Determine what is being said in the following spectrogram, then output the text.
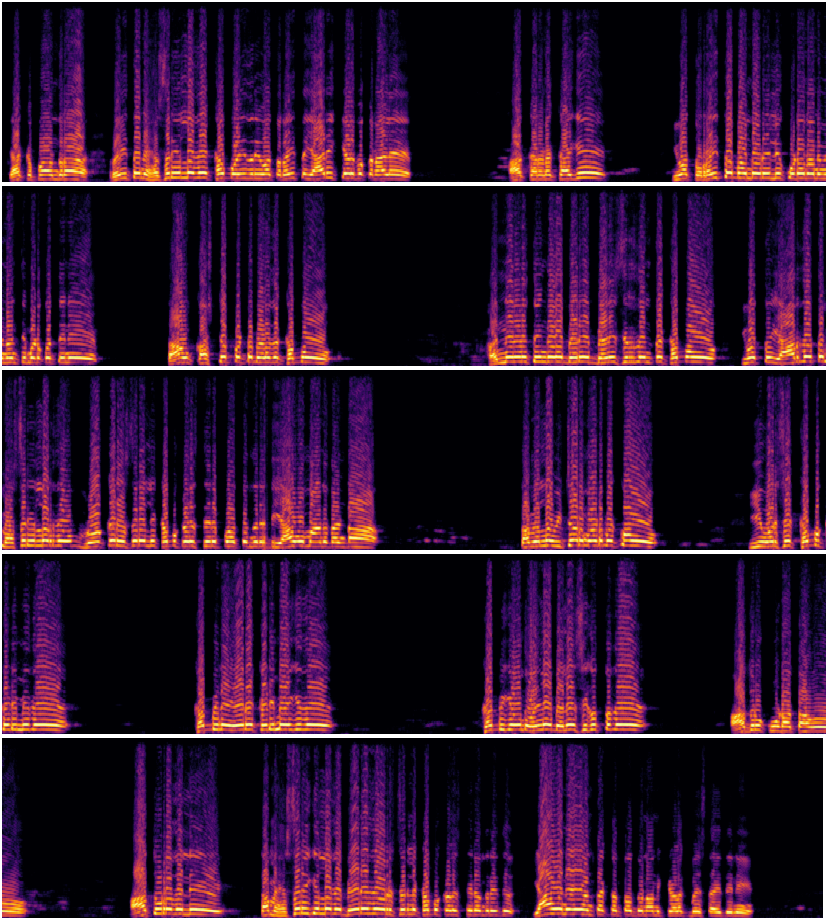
ಯಾಕಪ್ಪ ಅಂದ್ರ ರೈತನ ಹೆಸರಿಲ್ಲದೆ ಕಬ್ಬು ಒಯ್ದ್ರೆ ಇವತ್ತು ರೈತ ಯಾರಿಗೆ ಕೇಳ್ಬೇಕು ನಾಳೆ? ಆ ಕಾರಣಕ್ಕಾಗಿ ಇವತ್ತು ರೈತ ಬಾಂಧವರಲ್ಲಿ ಕೂಡ ನಾನು ವಿನಂತಿ ಮಾಡ್ಕೊತೀನಿ, ತಾವು ಕಷ್ಟಪಟ್ಟು ಬೆಳೆದ ಕಬ್ಬು, ಹನ್ನೆರಡು ತಿಂಗಳ ಬೇರೆ ಬೆಳೆಸಿರದಂತ ಕಬ್ಬು, ಇವತ್ತು ಯಾರ್ದ ತಮ್ಮ ಹೆಸರಿಲ್ಲಾರ್ದೆ ಬ್ರೋಕರ್ ಹೆಸರಲ್ಲಿ ಕಬ್ಬು ಕಳಿಸ್ತೀರಪ್ಪ ಅಂತಂದ್ರೆ ಇದು ಯಾವ ಮಾನದಂಡ? ತಾವೆಲ್ಲ ವಿಚಾರ ಮಾಡಬೇಕು. ಈ ವರ್ಷ ಕಬ್ಬು ಕಡಿಮೆ ಇದೆ, ಕಬ್ಬಿನ ಏರೆ ಕಡಿಮೆ ಆಗಿದೆ, ಕಬ್ಬಿಗೆ ಒಂದು ಒಳ್ಳೆ ಬೆಲೆ ಸಿಗುತ್ತದೆ. ಆದರೂ ಕೂಡ ತಾವು ಆತುರದಲ್ಲಿ ತಮ್ಮ ಹೆಸರಿಗಿಲ್ಲದೆ ಬೇರೆದವ್ರ ಹೆಸರಲ್ಲಿ ಕಬ್ಬು ಕಳಿಸ್ತೀರಂದ್ರೆ ಇದು ಯಾವ ನ್ಯಾಯ ಅಂತಕ್ಕಂಥದ್ದು ನಾನು ಕೇಳಕ್ ಬಯಸ್ತಾ ಇದ್ದೀನಿ.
